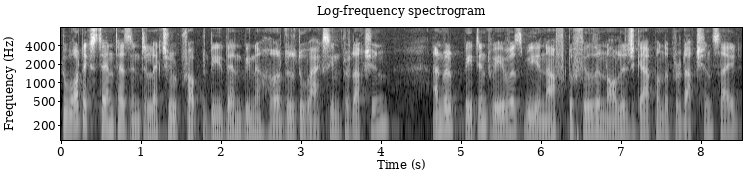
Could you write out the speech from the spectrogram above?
To what extent has intellectual property then been a hurdle to vaccine production? And will patent waivers be enough to fill the knowledge gap on the production side?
